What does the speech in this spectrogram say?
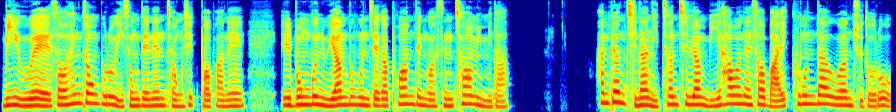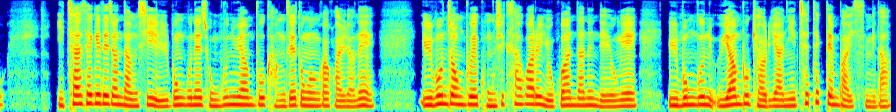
미 의회에서 행정부로 이송되는 정식 법안에 일본군 위안부 문제가 포함된 것은 처음입니다. 한편 지난 2007년 미 하원에서 마이크 혼다 의원 주도로 2차 세계대전 당시 일본군의 종군 위안부 강제 동원과 관련해 일본 정부의 공식 사과를 요구한다는 내용의 일본군 위안부 결의안이 채택된 바 있습니다.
